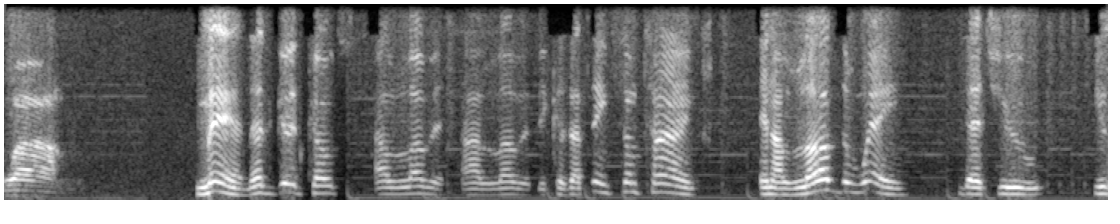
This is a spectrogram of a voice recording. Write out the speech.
Wow. Man, that's good, Coach. I love it. I love it because I think sometimes, and I love the way that you you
